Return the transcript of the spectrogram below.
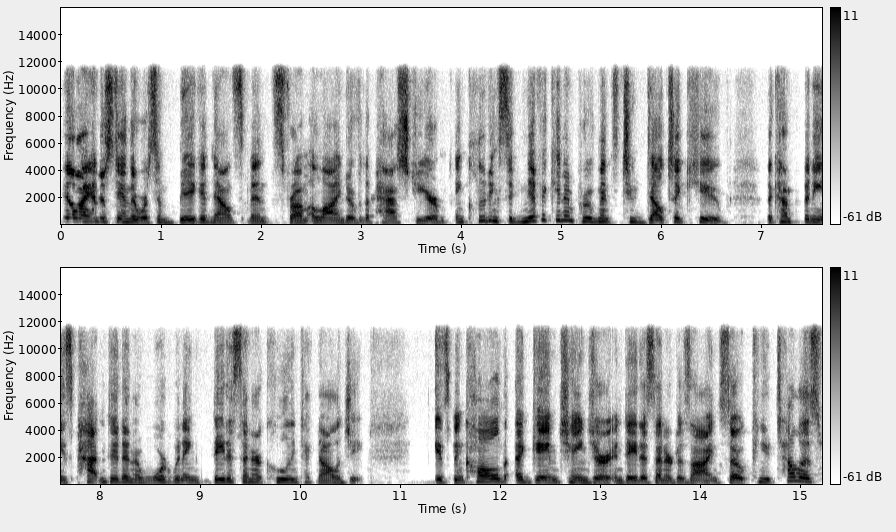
Bill, I understand there were some big announcements from Aligned over the past year, including significant improvements to Delta Cube, the company's patented and award-winning data center cooling technology. It's been called a game changer in data center design. So can you tell us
